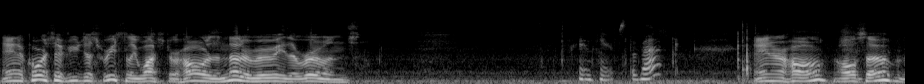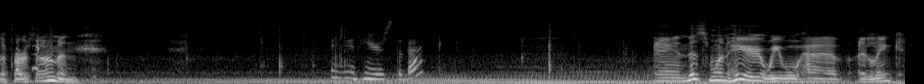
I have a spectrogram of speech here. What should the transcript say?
And of course, if you just recently watched our haul of another movie, The Ruins. And here's the back. And our haul, also, The First Omen. And here's the back. And this one here, we will have a link,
